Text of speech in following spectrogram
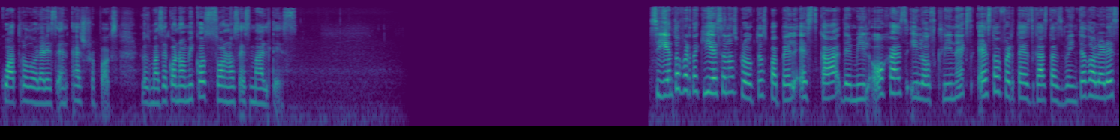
4 dólares en Extra Box. Los más económicos son los esmaltes. Siguiente oferta aquí es en los productos papel SK de mil hojas y los Kleenex. Esta oferta es gastas 20 dólares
